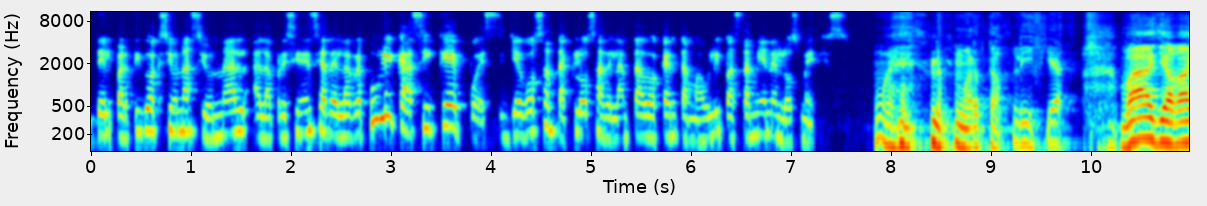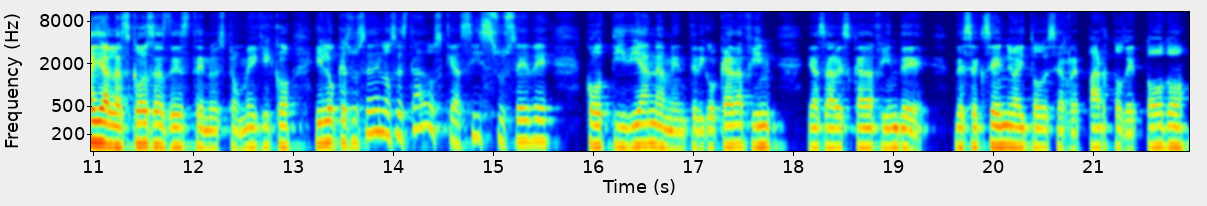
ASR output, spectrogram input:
del Partido Acción Nacional a la presidencia de la República, así que pues llegó Santa Claus adelantado acá en Tamaulipas también en los medios. Bueno, Marta Olivia, vaya, vaya las cosas de este nuestro México y lo que sucede en los estados, que así sucede cotidianamente. Digo, cada fin, ya sabes, cada fin de, de sexenio hay todo ese reparto de todo,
